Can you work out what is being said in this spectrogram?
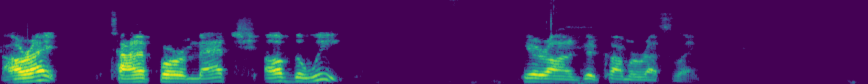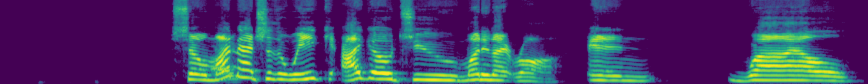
All right, time for a match of the week here on Good Karma Wrestling. So my Alright. match of the week, I go to Monday Night Raw, and while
